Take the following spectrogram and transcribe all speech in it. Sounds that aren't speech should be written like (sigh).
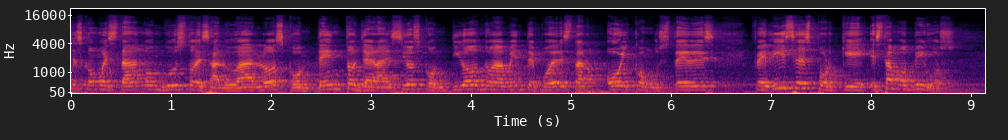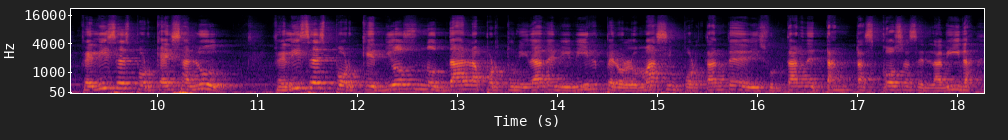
noches, ¿cómo están? Un gusto de saludarlos, contentos y agradecidos con Dios nuevamente poder estar hoy con ustedes, felices porque estamos vivos, felices porque hay salud, felices porque Dios nos da la oportunidad de vivir, pero lo más importante de disfrutar de tantas cosas en la vida,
